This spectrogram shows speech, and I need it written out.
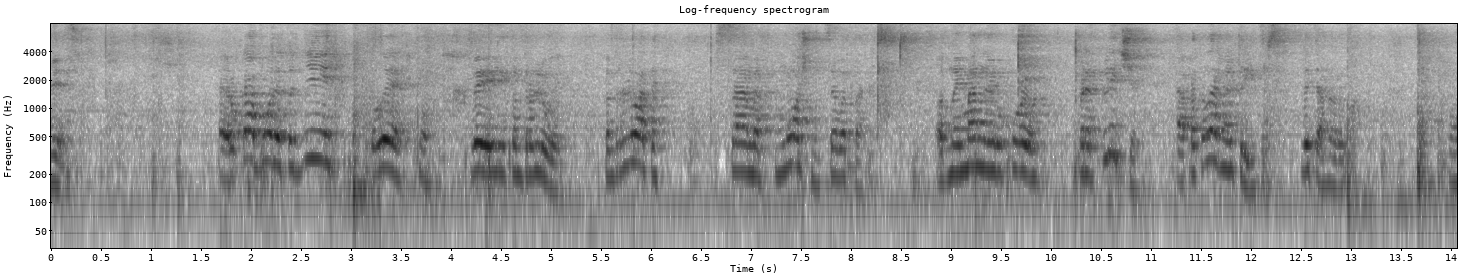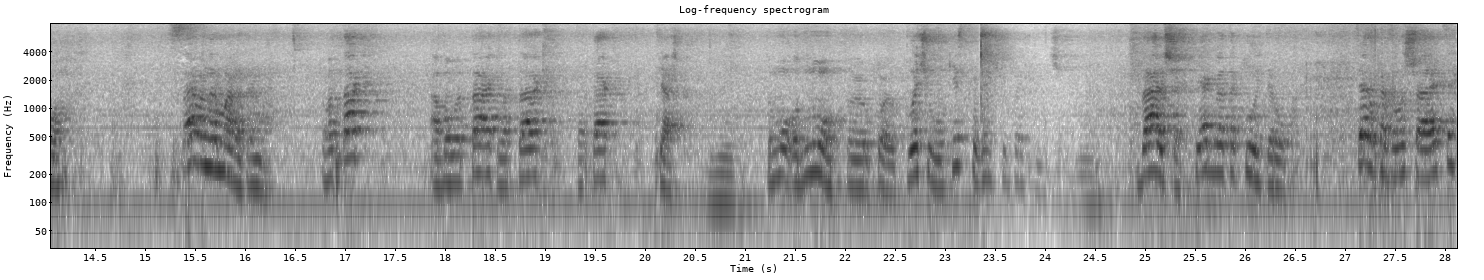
Дивіться. Е, Рука буде тоді, коли ну, ви її контролюєте. Контролювати саме мощно це отак. Одноіменною рукою передпліччя, а протилежною трицепс. Витягуй руку. О. Саме нормально тримай. Отак, або отак, отак, отак. Тяжко. Тому одну рукою плечову кістку, іншу передпліччя. Далі, як ви атакуєте руку? Ця рука залишається,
